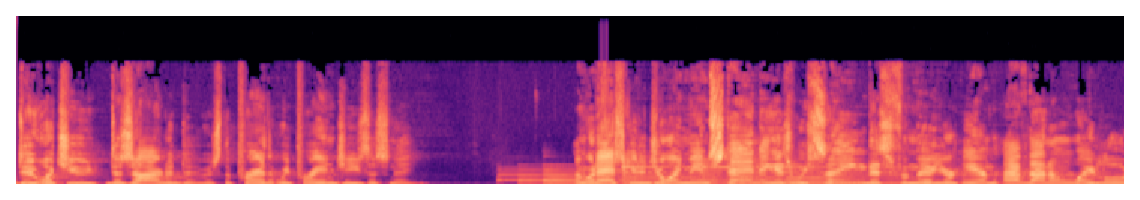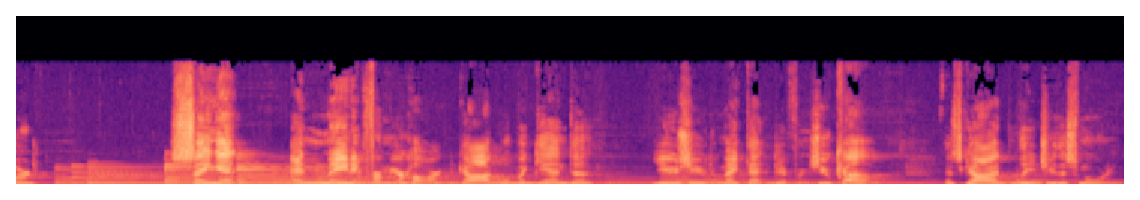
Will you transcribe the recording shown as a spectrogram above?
do what you desire to do, is the prayer that we pray in Jesus' name. I'm going to ask you to join me in standing as we sing this familiar hymn, Have Thine Own Way, Lord. Sing it and mean it from your heart. God will begin to use you to make that difference. You come as God leads you this morning.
